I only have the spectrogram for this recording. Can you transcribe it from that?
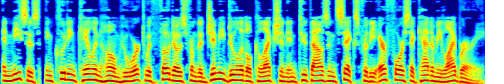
and nieces, including Kaylin Holm who worked with photos from the Jimmy Doolittle collection in 2006 for the Air Force Academy Library.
